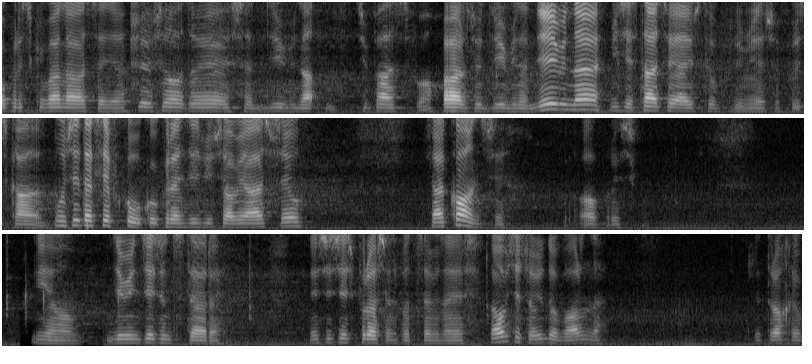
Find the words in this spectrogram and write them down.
Opryskiwane, czy nie? Czy co to jest dziwna, dziwactwo. Bardzo dziwne, dziwne. Mi się starczy, ja już tu w jeszcze pryskałem. Muszę tak się w kółku kręcić widzowie, aż się zakończy oprysk. Nie mam. 94. Jeszcze 6% potrzebne jest. Dobrze, że już dowolne. Czy trochę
